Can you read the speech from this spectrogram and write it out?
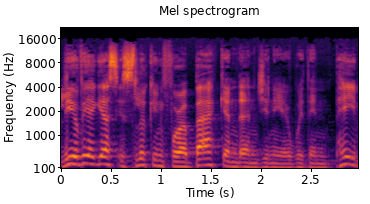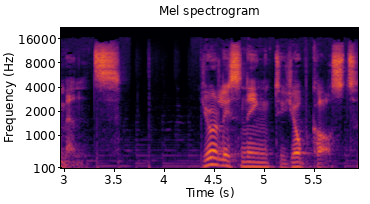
LeoVegas is looking for a back-end engineer within payments. You're listening to Jobcast.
